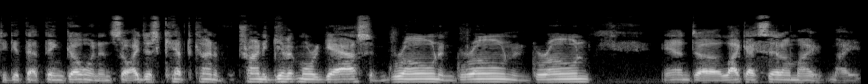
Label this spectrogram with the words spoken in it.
to get that thing going. And so I just kept kind of trying to give it more gas and groan and groan and groan. And, uh, like I said on my, my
